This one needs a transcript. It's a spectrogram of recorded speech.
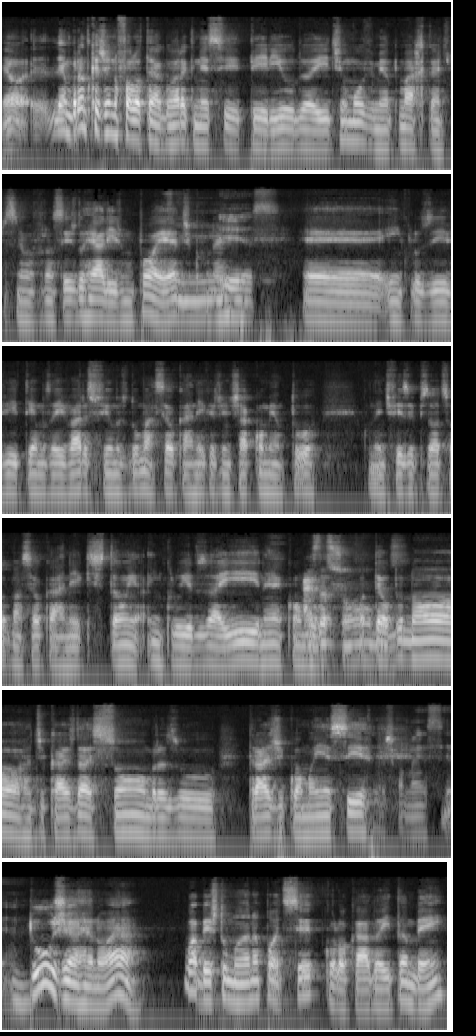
É, lembrando que a gente não falou até agora que nesse período aí tinha um movimento marcante no cinema francês do realismo poético, Sim, né? Isso. É, inclusive temos aí vários filmes do Marcel Carnet que a gente já comentou quando a gente fez o episódio sobre Marcel Carnet que estão incluídos aí, né? Como Hotel do Norte, Cais das Sombras, o Trágico Amanhecer. Trágico Amanhecer. Do Jean Renoir, o A Besta Humana pode ser colocado aí também,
